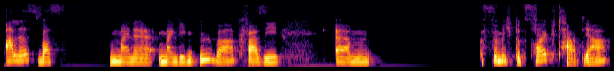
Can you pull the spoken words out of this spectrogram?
alles, was meine, mein Gegenüber quasi ähm, für mich bezeugt hat, ja,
